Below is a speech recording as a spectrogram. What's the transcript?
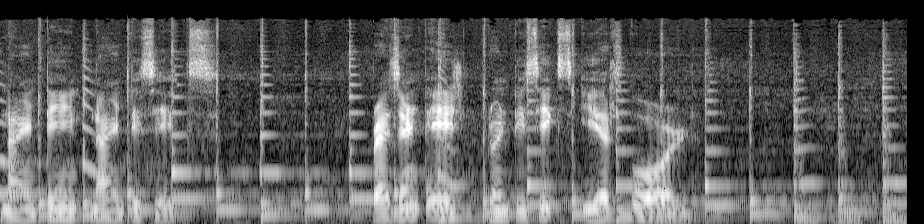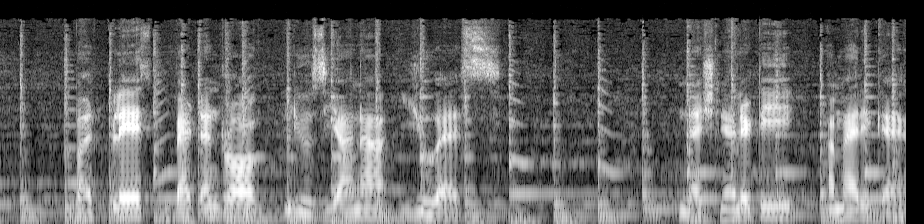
1996. Present age 26 years old. Birthplace Baton Rouge, Louisiana, US. Nationality American.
